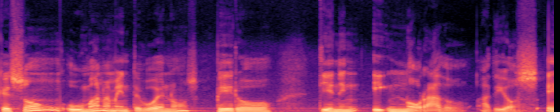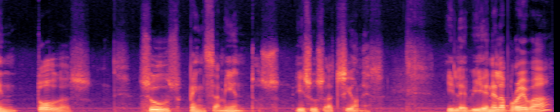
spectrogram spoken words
que son humanamente buenos, pero tienen ignorado a Dios en todas sus pensamientos y sus acciones. Y le viene la prueba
